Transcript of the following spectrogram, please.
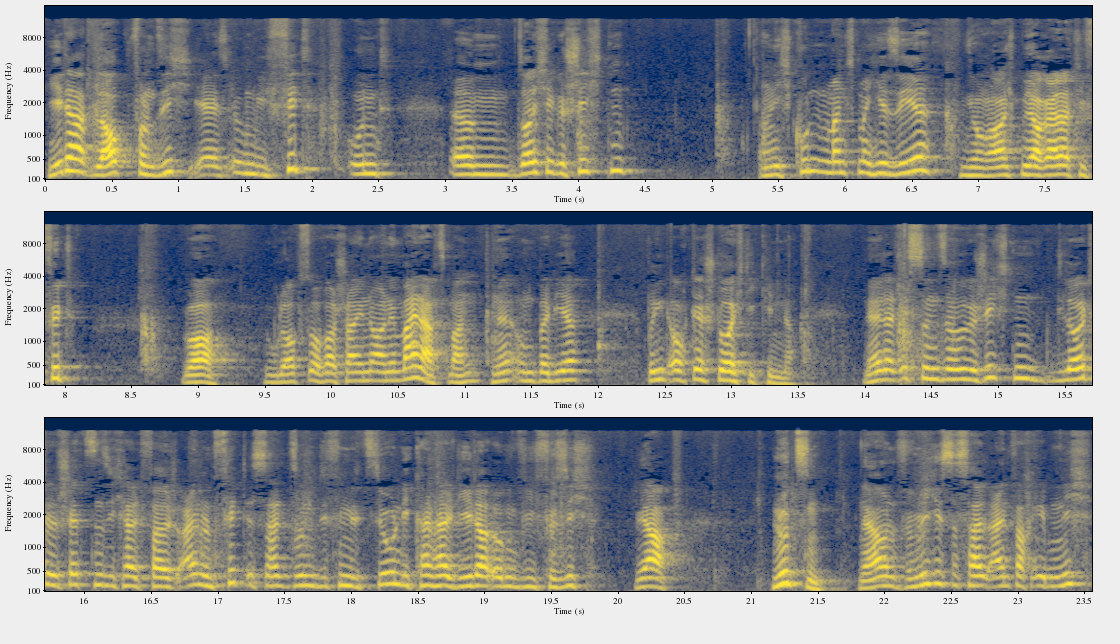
jeder glaubt von sich, er ist irgendwie fit und ähm, solche Geschichten. Und ich Kunden manchmal hier sehe, ja, ich bin ja relativ fit. Ja, du glaubst doch wahrscheinlich noch an den Weihnachtsmann. Ne? Und bei dir bringt auch der Storch die Kinder. Ne, das so, so Geschichten, die Leute schätzen sich halt falsch ein und fit ist halt so eine Definition, die kann halt jeder irgendwie für sich ja, nutzen. Ja, und für mich ist es halt einfach eben nicht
